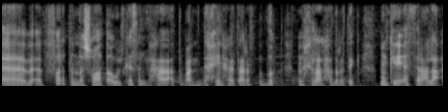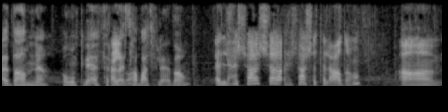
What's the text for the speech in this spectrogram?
آه، فرط النشاط أو الكسل طبعا دحين حنتعرف بالضبط من خلال حضرتك ممكن يأثر على عظامنا أو ممكن على أيوة. إصابات في العظام؟ الهشاشة هشاشة العظم آم،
